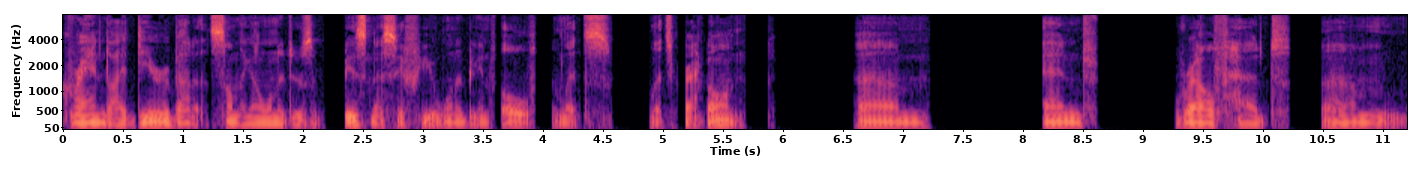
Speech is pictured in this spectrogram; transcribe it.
grand idea about it. Something I want to do as a business. If you want to be involved, and let's let's crack on. Um, and Ralph had um,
